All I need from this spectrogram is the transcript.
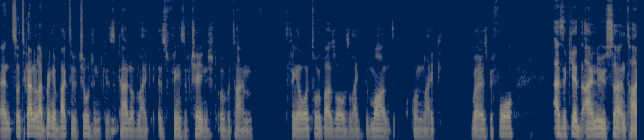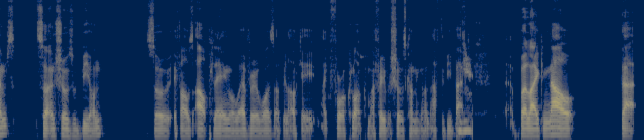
and so to kind of like bring it back to the children because mm-hmm. kind of like as things have changed over time the thing i want to talk about as well was like demand on like whereas before as a kid i knew certain times certain shows would be on. So if i was out playing or whatever it was i'd be like okay like four o'clock my favorite show is coming on i have to be back. Yeah. But like now that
